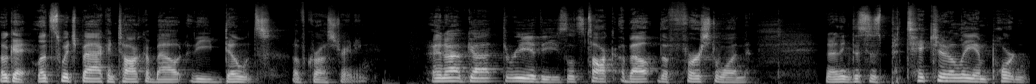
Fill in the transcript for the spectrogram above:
Okay, let's switch back and talk about the don'ts of cross training. And I've got three of these. Let's talk about the first one. And I think this is particularly important.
